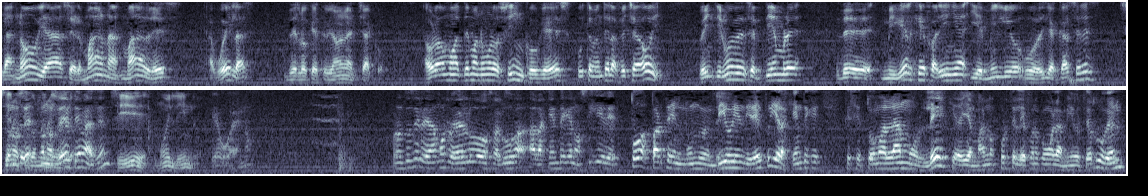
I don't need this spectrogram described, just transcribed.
las novias, hermanas, madres, abuelas de los que estuvieron en el Chaco. Ahora vamos al tema número 5, que es justamente la fecha de hoy. 29 de septiembre de Miguel G. Fariña y Emilio Bodella Cáceres. Siempre ¿Conoce- con conoce el tema ese? Sí, muy lindo. Qué bueno. Bueno, entonces le damos los saludos a, la gente que nos sigue de todas partes del mundo en vivo y en directo y a la gente que, que se toma la molestia de llamarnos por teléfono como el amigo este Rubén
